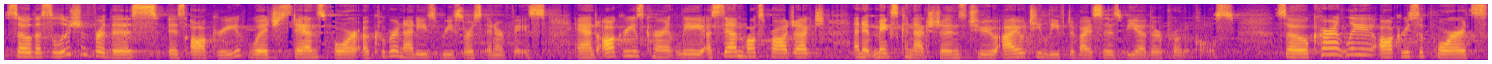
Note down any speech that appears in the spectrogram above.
So the solution for this is Akri, which stands for a Kubernetes Resource Interface. And Akri is currently a sandbox project, and it makes connections to IoT Leaf devices via their protocols. So currently, Akri supports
